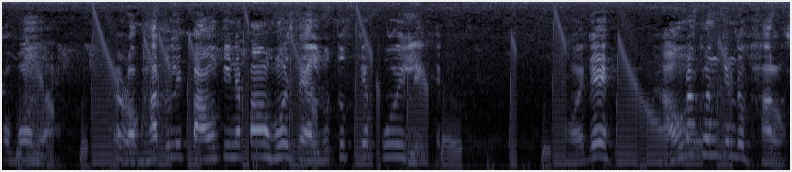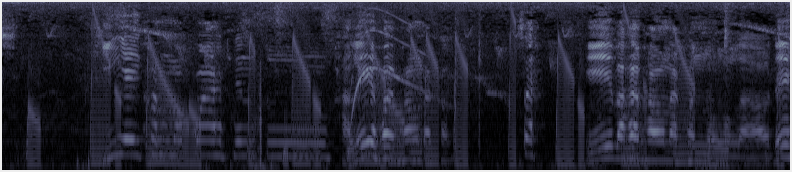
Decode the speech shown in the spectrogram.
ক'ব নোৱাৰে। ৰভাতলি পাওঁ কি নাপাওঁ হৈছে লুটুপকে পৰিলে হয় দেই ভাওনাখন কিন্তু ভাল আছে। সি এইখন নকৰাহেঁতেনতো ভালেই হয় ভাওনাখন। এইবাৰহে ভাওনাখন নহ'ল আৰু দেই।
